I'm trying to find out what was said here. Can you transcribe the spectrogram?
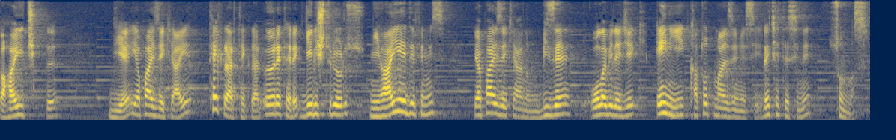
daha iyi çıktı diye yapay zekayı tekrar tekrar öğreterek geliştiriyoruz. Nihai hedefimiz yapay zekanın bize olabilecek en iyi katot malzemesi reçetesini sunması.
